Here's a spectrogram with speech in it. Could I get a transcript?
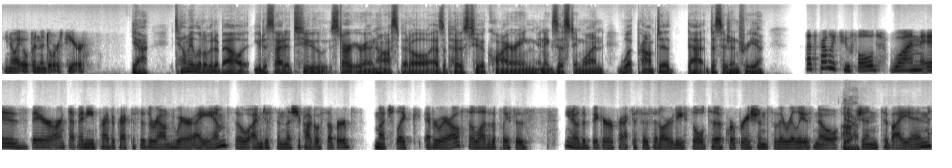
you know, I opened the doors here. Yeah. Tell me a little bit about you decided to start your own hospital as opposed to acquiring an existing one. What prompted that decision for you? That's probably twofold. One is there aren't that many private practices around where I am. So I'm just in the Chicago suburbs, much like everywhere else. A lot of the places, you know, the bigger practices had already sold to corporations. So there really is no yeah. option to buy in.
